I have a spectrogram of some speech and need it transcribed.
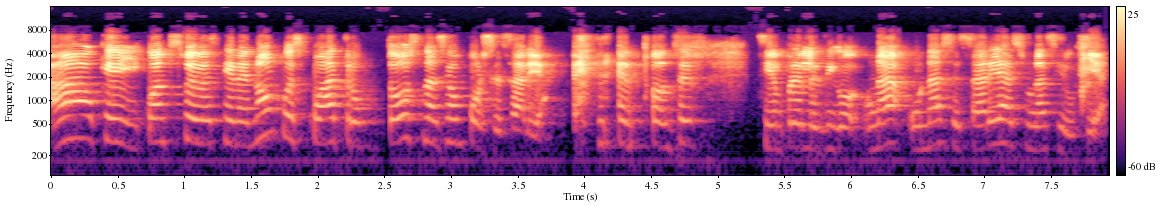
Ah, ok, ¿y cuántos bebés tienen? No, pues cuatro, todos nacieron por cesárea. Entonces, siempre les digo, una, una cesárea es una cirugía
